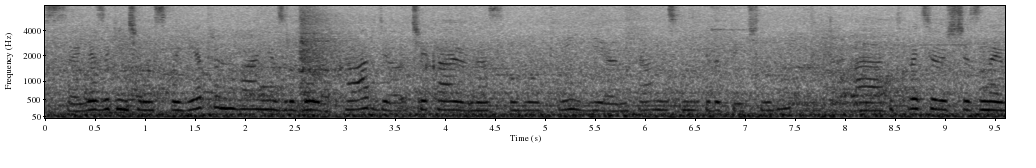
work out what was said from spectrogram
все. Я закінчила своє тренування, зробила кардіо, чекаю на свого клієнта, на свого підопічного. Підпрацюю ще з ним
